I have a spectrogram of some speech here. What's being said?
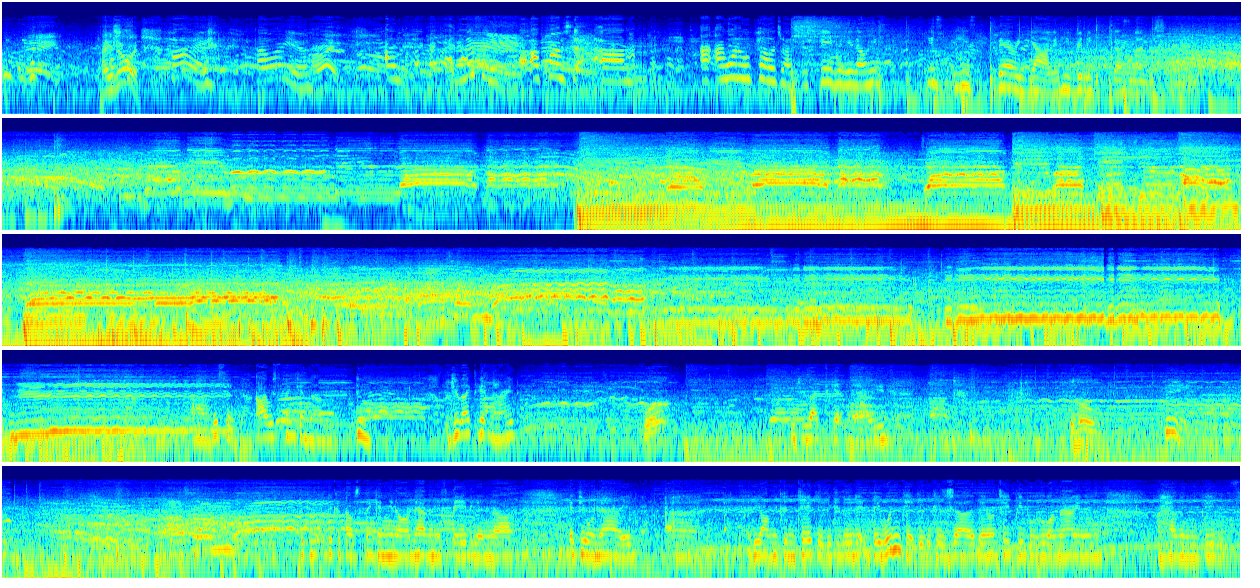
Hey, how you doing? Hi. How are you? All right. Um, listen, uh, first, um, I, I want to apologize for Stephen. You know, he's, he's, he's very young and he really doesn't understand. Uh, listen, I was thinking, um, would you like to get married? What? Would you like to get married? To who? Me. Because, because I was thinking, you know, I'm having this baby, and uh, if you were married, uh, the army couldn't take you because they, they wouldn't take you because uh, they don't take people who are married and are having babies.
